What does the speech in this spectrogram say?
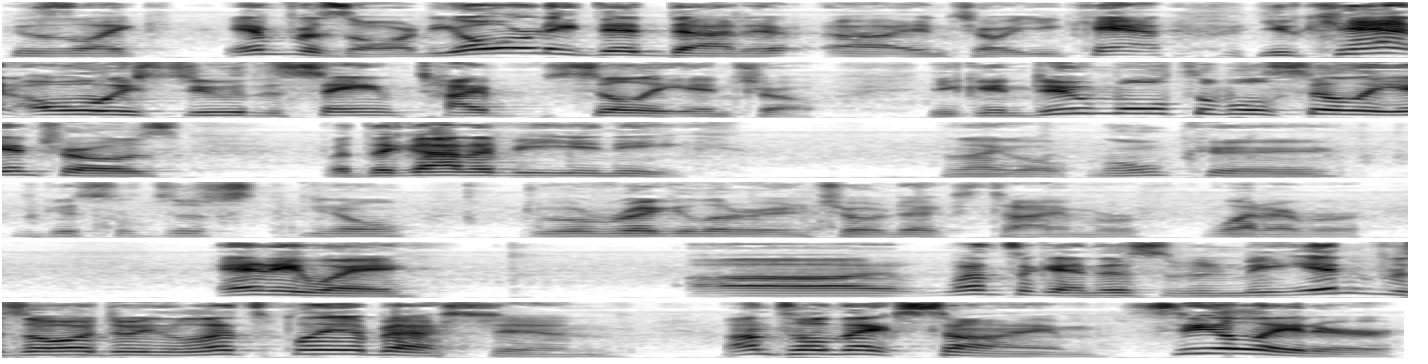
because like Infesord, you already did that uh, intro. You can't you can't always do the same type silly intro. You can do multiple silly intros, but they gotta be unique. And I go, okay, I guess I'll just you know do a regular intro next time or whatever. Anyway, uh, once again, this has been me, Infesord, doing the Let's Play a Bastion. Until next time, see you later,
